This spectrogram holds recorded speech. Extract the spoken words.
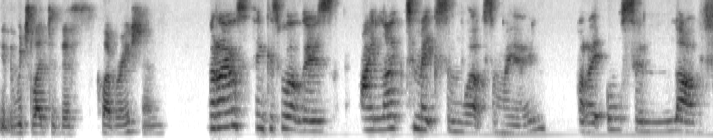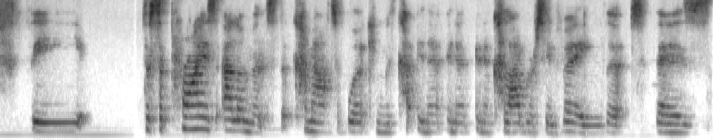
which led to this collaboration but i also think as well there's i like to make some works on my own but i also love the the surprise elements that come out of working with in a, in a, in a collaborative vein that there's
